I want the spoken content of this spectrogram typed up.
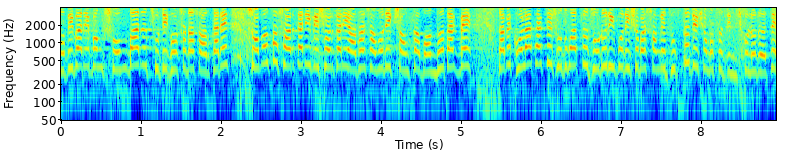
রবিবার এবং সোমবার ছুটি ঘোষণা সরকারের। সমস্ত সরকারি, বেসরকারি, আধা সামরিক সংস্থা বন্ধ থাকবে। তবে খোলা থাকছে শুধুমাত্র জরুরি পরিষেবার সঙ্গে যুক্ত যে সমস্ত জিনিসগুলো রয়েছে,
